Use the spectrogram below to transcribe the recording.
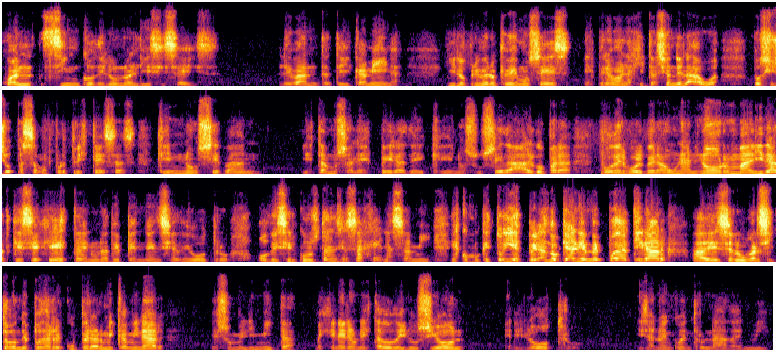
Juan 5 del 1 al 16. Levántate y camina. Y lo primero que vemos es, esperaban la agitación del agua. Vos y yo pasamos por tristezas que no se van y estamos a la espera de que nos suceda algo para poder volver a una normalidad que se gesta en una dependencia de otro o de circunstancias ajenas a mí. Es como que estoy esperando que alguien me pueda tirar a ese lugarcito donde pueda recuperar mi caminar. Eso me limita, me genera un estado de ilusión en el otro y ya no encuentro nada en mí.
